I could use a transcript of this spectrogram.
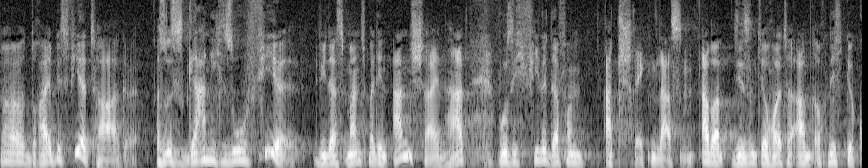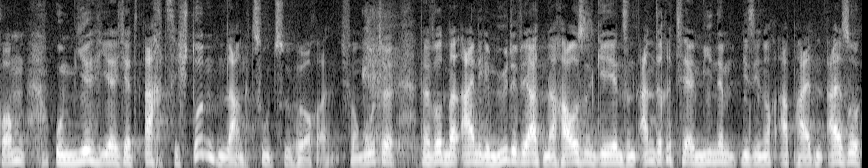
ja, drei bis vier Tage. Also es ist gar nicht so viel, wie das manchmal den Anschein hat, wo sich viele davon abschrecken lassen. Aber Sie sind ja heute Abend auch nicht gekommen, um mir hier jetzt 80 Stunden lang zuzuhören. Ich vermute, da würden dann einige müde werden, nach Hause gehen, sind andere Termine, die Sie noch abhalten. Also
